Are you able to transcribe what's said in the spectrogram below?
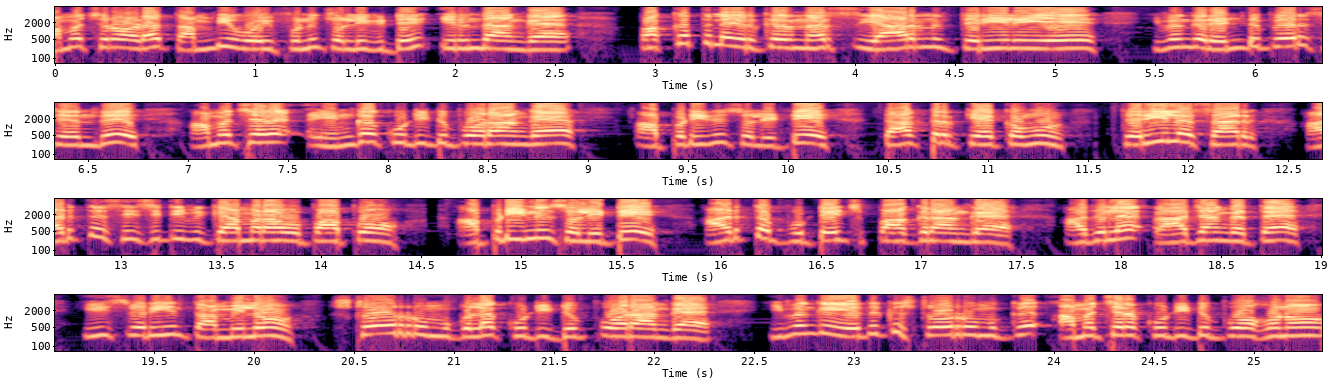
அமைச்சரோட தம்பி ஒய்ஃப்னு சொல்லிக்கிட்டு இருந்தாங்க. பக்கத்தில் இருக்கிற நர்ஸ் யாருன்னு தெரியலையே. இவங்க ரெண்டு பேரும் சேர்ந்து அமைச்சரை எங்கே கூட்டிகிட்டு போகிறாங்க அப்படின்னு சொல்லிட்டு டாக்டர் கேட்கவும் தெரியல சார் அடுத்த சிசிடிவி கேமராவை பார்ப்போம் அப்படின்னு சொல்லிட்டு அடுத்த ஃபுட்டேஜ் பார்க்குறாங்க. அதில் ராஜாங்கத்தை ஈஸ்வரியும் தமிழும் ஸ்டோர் ரூமுக்குள்ளே கூட்டிட்டு போகிறாங்க இவங்க எதுக்கு ஸ்டோர் ரூமுக்கு அமைச்சரை கூட்டிட்டு போகணும்?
